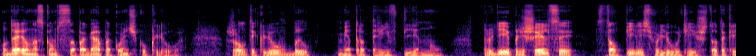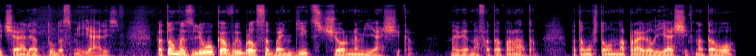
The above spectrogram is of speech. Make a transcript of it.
Ударил носком сапога по кончику клюва. Желтый клюв был метра три в длину. Другие пришельцы столпились в люке и что-то кричали оттуда, смеялись. Потом из люка выбрался бандит с черным ящиком. Наверное, фотоаппаратом, потому что он направил ящик на того,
